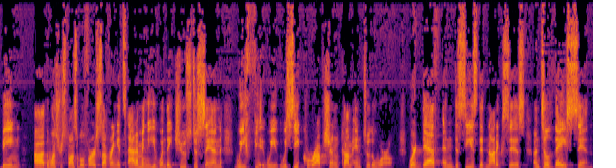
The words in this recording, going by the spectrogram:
being uh, the ones responsible for our suffering. It's Adam and Eve. When they choose to sin, we, we, we see corruption come into the world, where death and disease did not exist until they sin.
